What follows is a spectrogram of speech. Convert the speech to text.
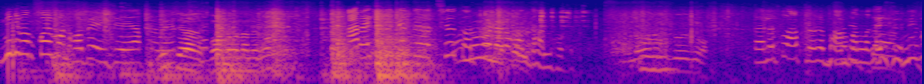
মিনিমাম কয় মন হবে এই যে আপনার আড়াই কাঠা খেতে হচ্ছে তোর পনেরো মন ধান হবে। তাহলে তো আপনারা ভাম্পার লাগাইছে নি কি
